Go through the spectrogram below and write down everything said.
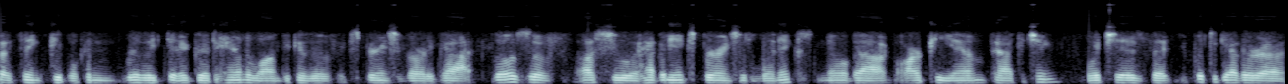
I think people can really get a good handle on because of experience we've already got. Those of us who have any experience with Linux know about RPM packaging which is that you put together a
